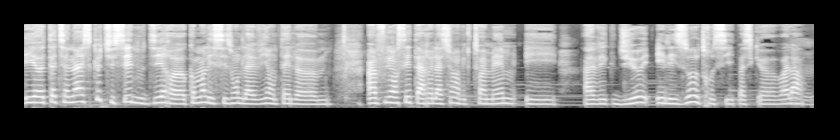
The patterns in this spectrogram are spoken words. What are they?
Et euh, Tatiana, est-ce que tu sais nous dire euh, comment les saisons de la vie ont-elles euh, influencé ta relation avec toi-même et avec Dieu et les autres aussi? Parce que voilà, Mhm.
